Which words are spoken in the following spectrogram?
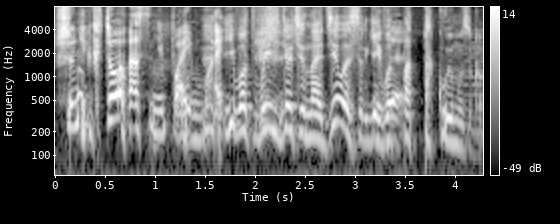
что никто вас не поймает. И вот вы идете на дело, Сергей, вот Да. под такую музыку.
